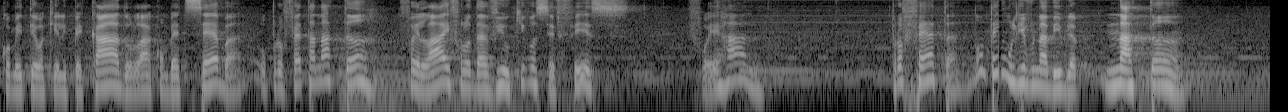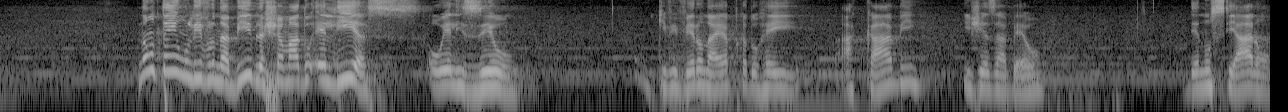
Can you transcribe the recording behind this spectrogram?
cometeu aquele pecado lá com Betseba, o profeta Natan foi lá e falou: Davi, o que você fez foi errado. Profeta, não tem um livro na Bíblia, Natan. Não tem um livro na Bíblia chamado Elias ou Eliseu, que viveram na época do rei Acabe e Jezabel denunciaram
